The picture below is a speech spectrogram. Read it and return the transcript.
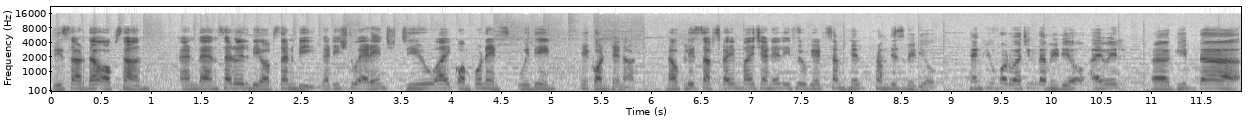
These are the options and the answer will be option B that is to arrange GUI components within a container. Now please subscribe my channel if you get some help from this video. Thank you for watching the video. I will uh, give the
